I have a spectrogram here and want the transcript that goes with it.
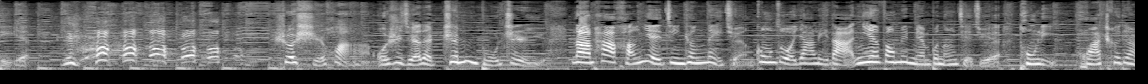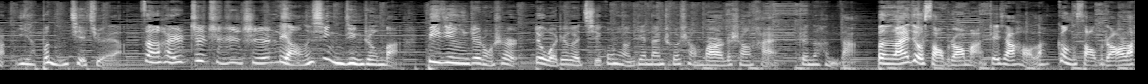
谍。说实话啊，我是觉得真不至于。哪怕行业竞争内卷，工作压力大，捏方便面不能解决，同理，滑车垫也不能解决呀。咱还是支持支持良性竞争吧。毕竟这种事儿对我这个骑共享电单车上班的伤害真的很大。本来就扫不着嘛，这下好了，更扫不着了。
